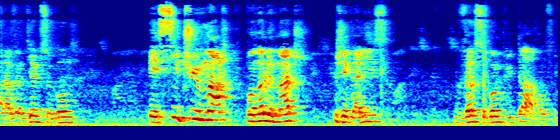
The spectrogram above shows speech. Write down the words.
à la 20e seconde. Et si tu marques pendant le match, j'égalise 20 secondes plus tard en fait.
